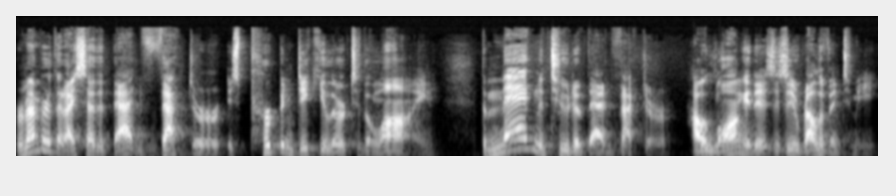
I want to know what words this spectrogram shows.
Remember that I said that that vector is perpendicular to the line. The magnitude of that vector how long it is is irrelevant to me.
